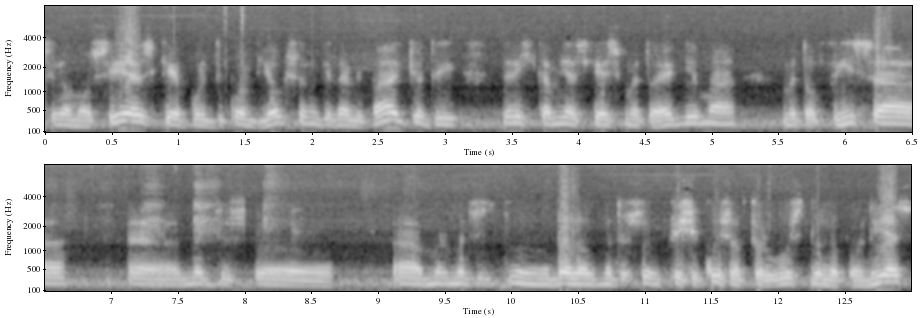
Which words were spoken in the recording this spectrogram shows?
συνωμοσίας και πολιτικών διώξεων και τα λοιπά και ότι δεν έχει καμία σχέση με το έγκλημα, με το ΦΙΣΑ, ε, με τους, ε, με, με, τους, με τους φυσικούς αυτοργούς δολοφονίας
